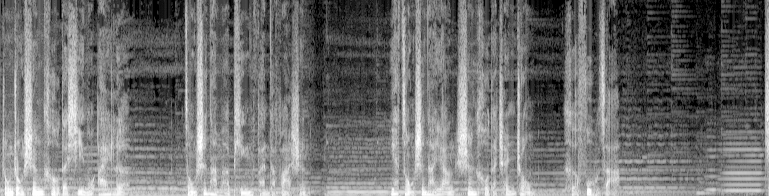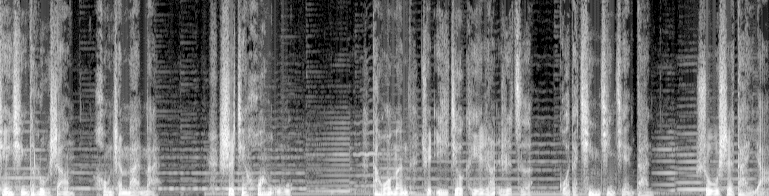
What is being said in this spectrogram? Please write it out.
种种深厚的喜怒哀乐，总是那么平凡的发生，也总是那样深厚的沉重和复杂。前行的路上，红尘漫漫，世间荒芜，但我们却依旧可以让日子过得清静简单、舒适淡雅。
